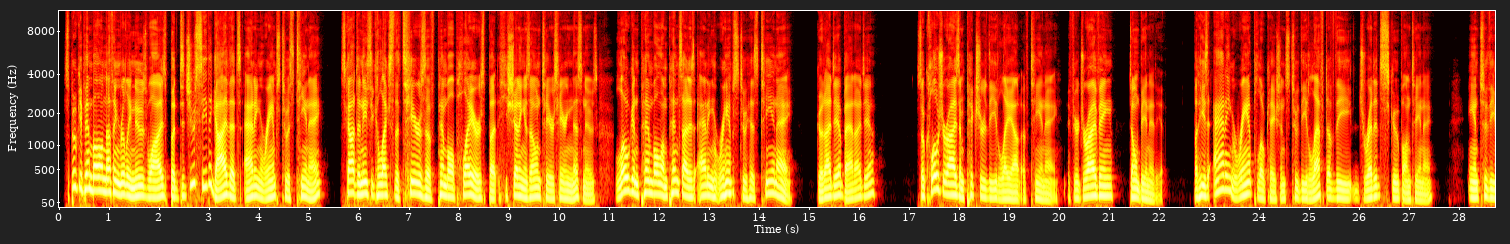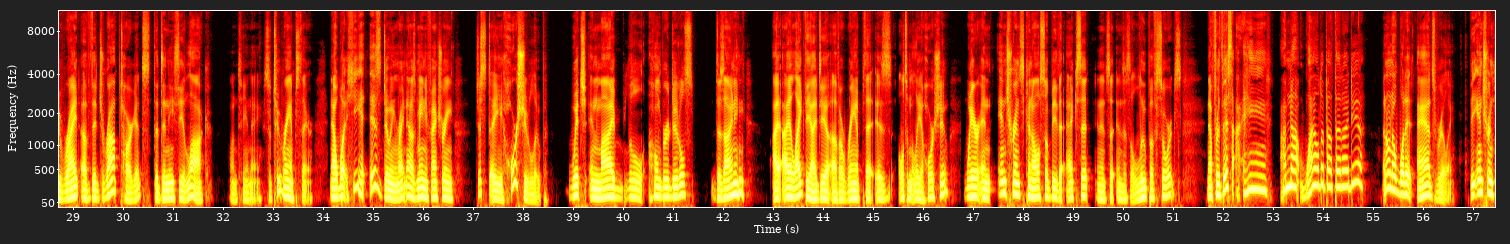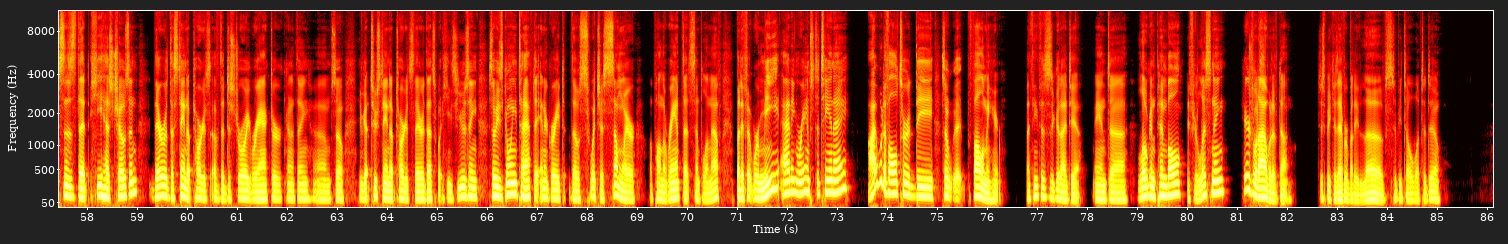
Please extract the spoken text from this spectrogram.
Spooky Pinball, nothing really news wise, but did you see the guy that's adding ramps to his TNA? Scott Danesi collects the tears of pinball players, but he's shedding his own tears hearing this news. Logan Pinball on Pinside is adding ramps to his TNA. Good idea, bad idea? So close your eyes and picture the layout of TNA. If you're driving, don't be an idiot. But he's adding ramp locations to the left of the dreaded scoop on TNA and to the right of the drop targets, the Danesi lock on TNA. So two ramps there. Now, what he is doing right now is manufacturing just a horseshoe loop, which in my little homebrew doodles designing, I, I like the idea of a ramp that is ultimately a horseshoe, where an entrance can also be the exit, and it's a, and it's a loop of sorts. Now, for this, I, eh, I'm not wild about that idea. I don't know what it adds really. The entrances that he has chosen, they're the stand up targets of the destroy reactor kind of thing. Um, so you've got two stand up targets there. That's what he's using. So he's going to have to integrate those switches somewhere upon the ramp. That's simple enough. But if it were me adding ramps to TNA, I would have altered the. So uh, follow me here. I think this is a good idea. And uh, Logan Pinball, if you're listening, here's what I would have done just because everybody loves to be told what to do.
